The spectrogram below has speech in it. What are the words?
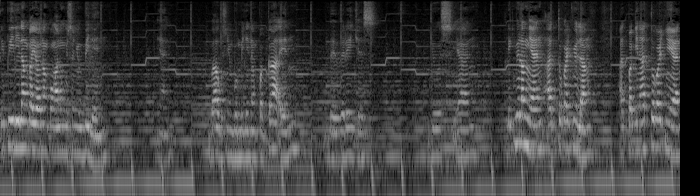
pipili lang kayo ng kung anong gusto nyo bilhin. Yan. Diba, gusto nyo bumili ng pagkain, beverages, juice, yan. Click nyo lang yan, add to cart nyo lang. At pag in-add to cart nyo yan,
